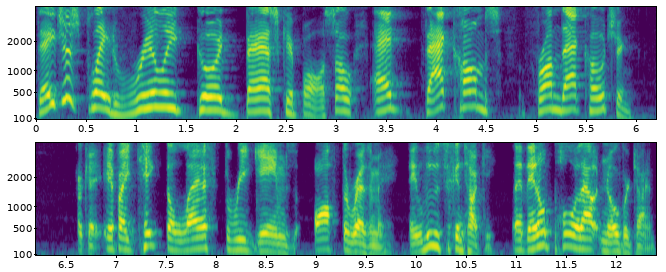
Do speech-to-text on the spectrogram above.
They just played really good basketball. So, and that comes from that coaching. Okay, if I take the last three games off the resume, they lose to Kentucky. They don't pull it out in overtime.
